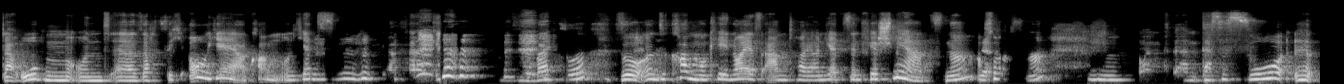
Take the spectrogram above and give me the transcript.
da oben und äh, sagt sich, oh yeah, komm, und jetzt, weißt du? So, und komm, okay, neues Abenteuer und jetzt sind wir Schmerz, ne? Auch ja. sowas, ne? Mhm. Und ähm, das ist so, äh,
